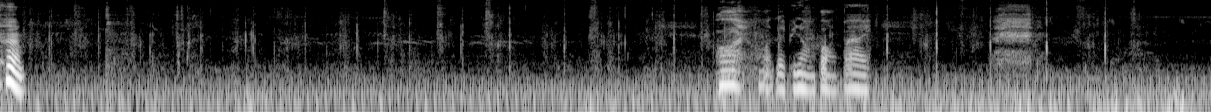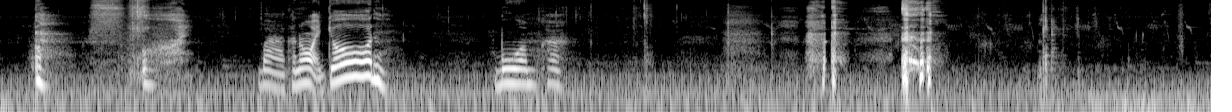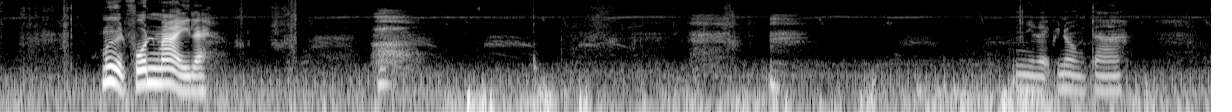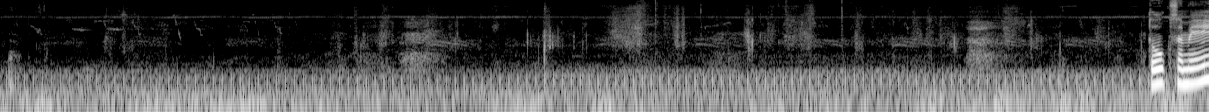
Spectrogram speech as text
โอ้ยหมดเลยพี่น้องปองไปโอ้ยบ่าขน่อยโจน บวมค่ะมืดฝนไหมแหละ น้องจ้าตกซะแม่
